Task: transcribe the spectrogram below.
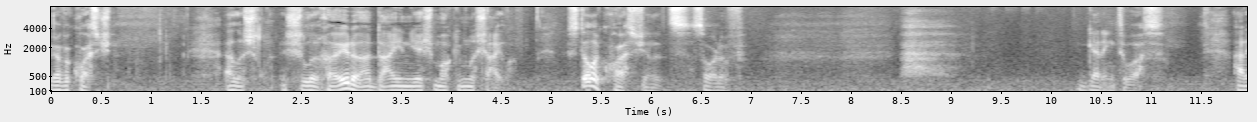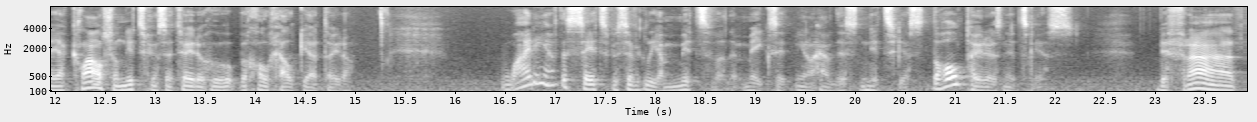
We have a question. Still a question that's sort of getting to us. Why do you have to say it specifically a mitzvah that makes it, you know, have this nitzchias? The whole Torah is nitzchias. Bifrat,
